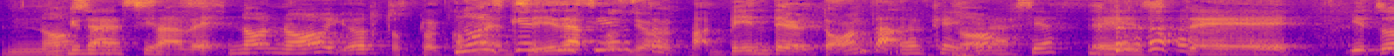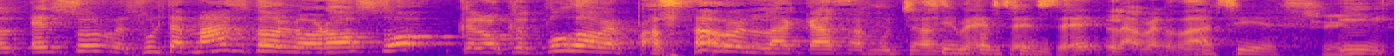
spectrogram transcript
no Gracias. sabe. No, no, yo estoy No, es que sí convencida, es pues yo been there, done that, Ok, ¿no? gracias. Este, y entonces eso resulta más doloroso que lo que pudo haber pasado en la casa muchas 100%. veces, ¿eh? La verdad. Así es. Sí. Y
